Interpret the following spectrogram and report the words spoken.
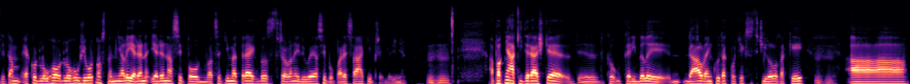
ty tam jako dlouho, dlouhou životnost neměli, jeden, jeden asi po 20 metrech byl střelený, druhý asi po 50 přibližně. Mm-hmm. A pak nějaký teda ještě, který byli dál venku, tak po těch se střílelo taky. Mm-hmm. A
